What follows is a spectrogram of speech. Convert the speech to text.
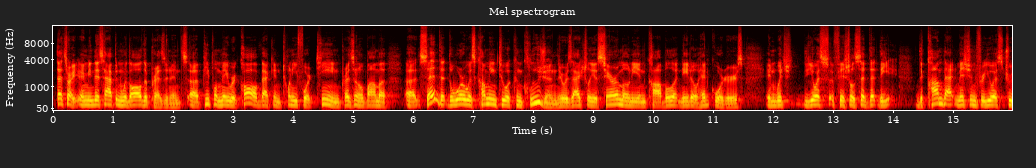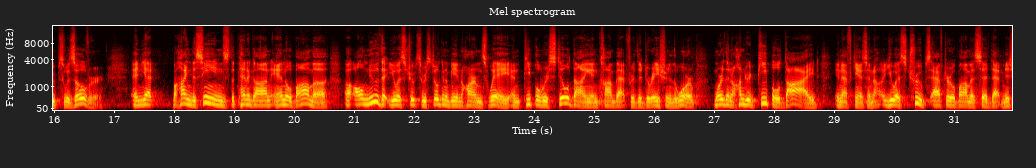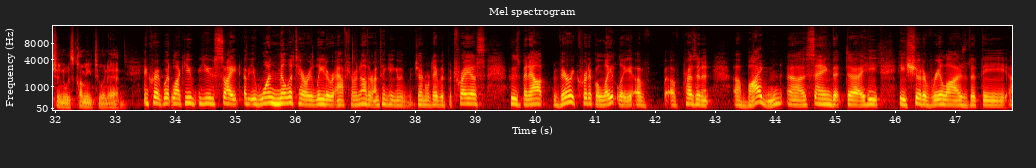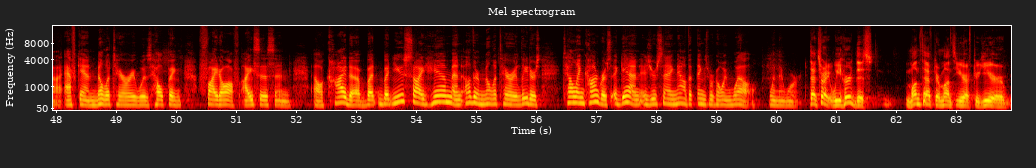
That's right. I mean, this happened with all the presidents. Uh, people may recall back in 2014, President Obama uh, said that the war was coming to a conclusion. There was actually a ceremony in Kabul at NATO headquarters in which the U.S. officials said that the, the combat mission for U.S. troops was over. And yet, behind the scenes, the Pentagon and Obama uh, all knew that U.S. troops were still going to be in harm's way, and people were still dying in combat for the duration of the war more than 100 people died in Afghanistan, U.S. uh, troops, after Obama said that mission was coming to an end. And Craig Whitlock, you, you cite uh, one military leader after another. I'm thinking of General David Petraeus, who's been out very critical lately of, of President uh, Biden, uh, saying that uh, he, he should have realized that the uh, Afghan military was helping fight off ISIS and Al Qaeda. But, but you cite him and other military leaders telling Congress, again, as you're saying now, that things were going well when they weren't. That's right. We heard this month after month, year after year,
